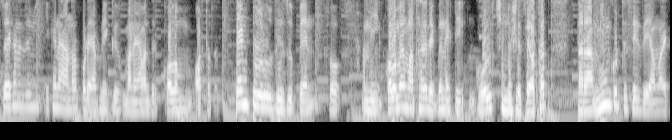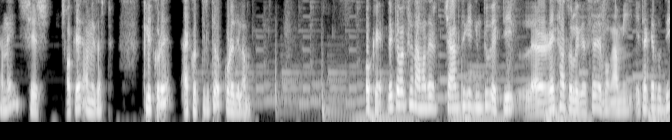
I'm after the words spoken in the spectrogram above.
সো এখানে যদি এখানে আনার পরে আপনি একটু মানে আমাদের কলম, অর্থাৎ পেন টুল যেহেতু পেন সো আমি কলমের মাথায় দেখবেন একটি গোল চিহ্ন এসেছে, অর্থাৎ তারা মিন করতেছে যে আমার এখানে শেষ। ওকে আমি জাস্ট ক্লিক করে একত্রিত করে দিলাম। ওকে দেখতে পাচ্ছেন, আমাদের চারদিকে কিন্তু একটি রেখা চলে গেছে এবং আমি এটাকে যদি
